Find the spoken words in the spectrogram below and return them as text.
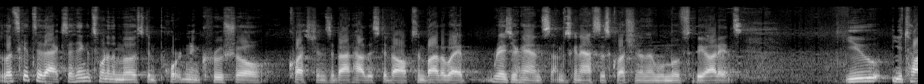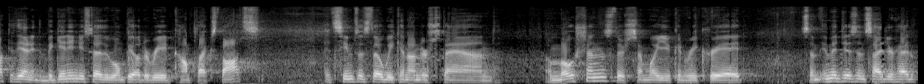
Let's get to that because I think it's one of the most important and crucial questions about how this develops. And by the way, raise your hands. I'm just going to ask this question and then we'll move to the audience. You, you talked at the end. At the beginning, you said we won't be able to read complex thoughts. It seems as though we can understand emotions. There's some way you can recreate some images inside your head.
